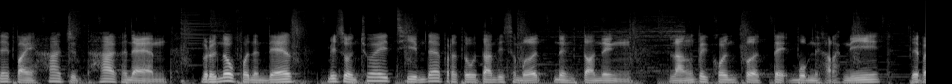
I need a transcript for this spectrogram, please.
ได้ไป 5.5 คะแนน บรูโน่ฟอร์นันเดสมีส่วนช่วยให้ทีมได้ประตูตามที่เสมอ 1 ต่อ 1 หลังเป็นคนเปิดเตะบุมในครั้งนี้ได้ไป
